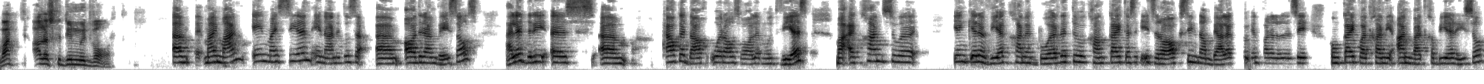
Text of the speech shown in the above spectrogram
wat alles gedoen moet word um my man en my seun en dan het ons um Adrian Wessels. Hulle drie is um elke dag oral waar hulle moet wees, maar ek gaan so een keer 'n week gaan ek boorde toe, ek gaan kyk as ek iets raak sien, dan bel ek een van hulle en sê kom kyk wat gaan nie aan, wat gebeur hierso.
